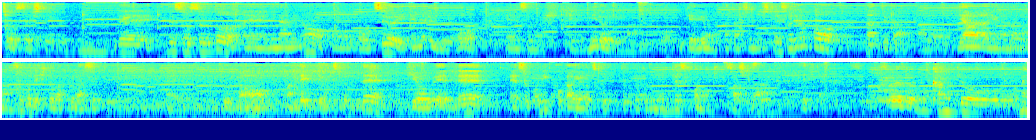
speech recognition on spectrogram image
調整していく、ででそうすると、えー南のこう強いエネルギーを、えーその、えー緑がこう受けるような形にしてそれをこうなんていうかあの和らげながらそこで人が暮らすっていう、えー空間を、まあ、デッキを作って木を植えて、えーそこに木陰を作るということによってそこの場所ができたりとか。そのそれぞれの環境をね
